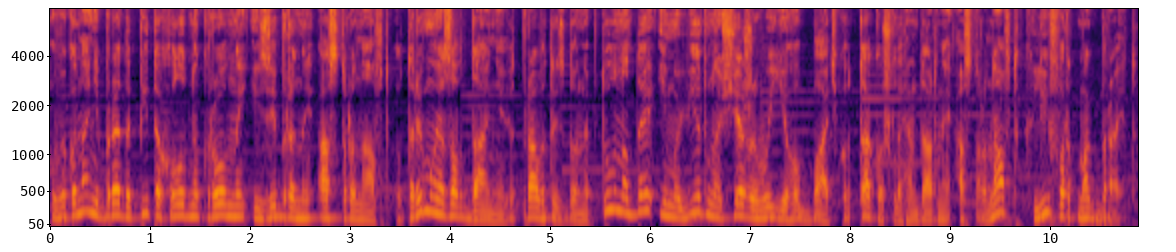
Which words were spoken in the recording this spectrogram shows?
у виконанні Бреда Піта холоднокровний і зібраний астронавт отримує завдання відправитись до Нептуна, де, імовірно, ще живий його батько, також легендарний астронавт Кліфорд Макбрайт.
